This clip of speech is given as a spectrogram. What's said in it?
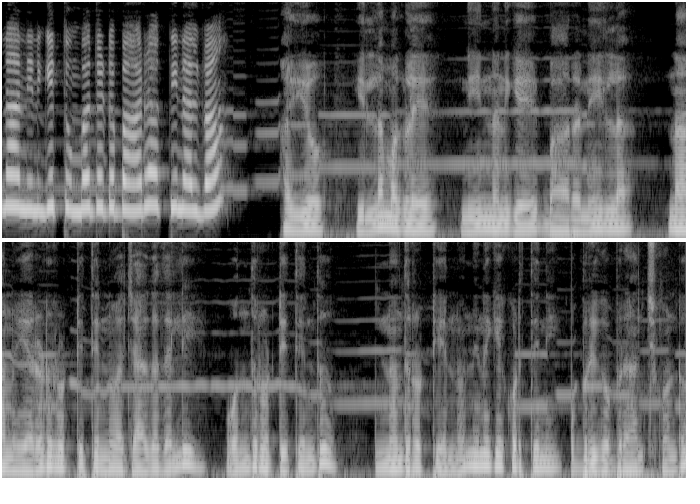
ನಾನ್ ನಿನಗೆ ತುಂಬಾ ದೊಡ್ಡ ಭಾರ ಹಾಕ್ತೀನಲ್ವಾ? ಅಯ್ಯೋ ಇಲ್ಲ ಮಗಳೇ. ನೀನ್ ನನಗೆ ಭಾರನೇ ಇಲ್ಲ. ನಾನು ಎರಡು ರೊಟ್ಟಿ ತಿನ್ನುವ ಜಾಗದಲ್ಲಿ ಒಂದು ರೊಟ್ಟಿ ತಿಂದು ಇನ್ನೊಂದು ರೊಟ್ಟಿಯನ್ನು ನಿನಗೆ ಕೊಡ್ತೀನಿ. ಒಬ್ರಿಗೊಬ್ರು ಹಂಚಿಕೊಂಡು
